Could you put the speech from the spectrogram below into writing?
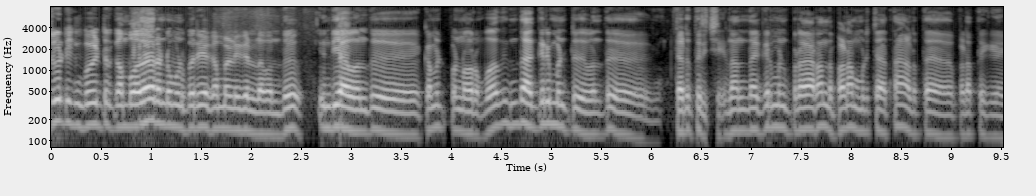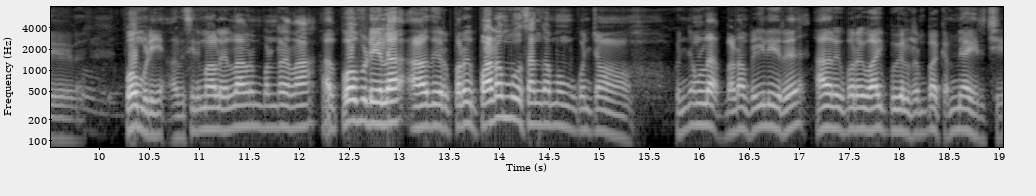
ஷூட்டிங் போயிட்டு இருக்கும்போதே ரெண்டு மூணு பெரிய கம்பெனிகளில் வந்து இந்தியா வந்து கமிட் பண்ண வரும்போது இந்த அக்ரிமெண்ட் அக்ரிமெண்ட்டு வந்து தடுத்துருச்சு. அந்த அக்ரிமெண்ட் பிரகாரம் அந்த படம் முடித்தா தான் அடுத்த படத்துக்கு போக முடியும். அது சினிமாவில் எல்லாரும் பண்ணுறது தான் அது போக முடியல. அது பிறகு படமும் சங்கமும் கொஞ்சம் கொஞ்சம் இல்லை. படம் ஃபெயிலியரு அதுக்கு பிறகு வாய்ப்புகள் ரொம்ப கம்மியாயிருச்சு.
